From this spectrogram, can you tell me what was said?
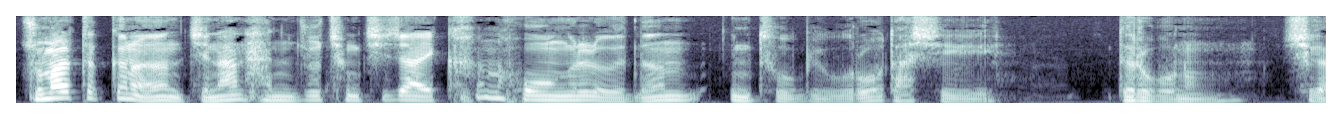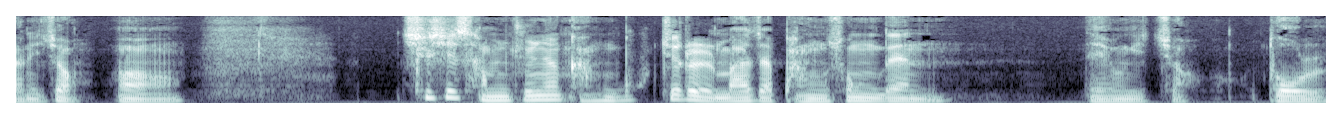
주말 특근은 지난 한 주 청취자의 큰 호응을 얻은 인터뷰로 다시 들어보는 시간이죠. 어, 73주년 강북지를 맞아 방송된 내용이 있죠. 돌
